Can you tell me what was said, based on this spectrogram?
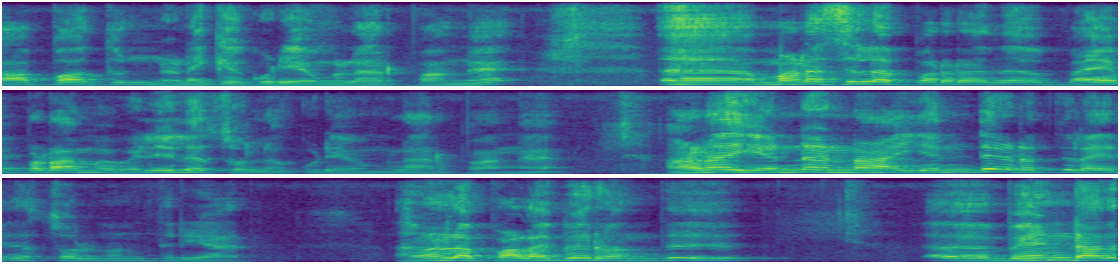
காப்பாற்றணும்னு நினைக்கக்கூடியவங்களா இருப்பாங்க. மனசில் படுறத பயப்படாமல் வெளியில் சொல்லக்கூடியவங்களாக இருப்பாங்க. ஆனால் என்னென்னா எந்த இடத்துல எதை சொல்லணும்னு தெரியாது. அதனால் பல பேர் வந்து வேண்டாத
